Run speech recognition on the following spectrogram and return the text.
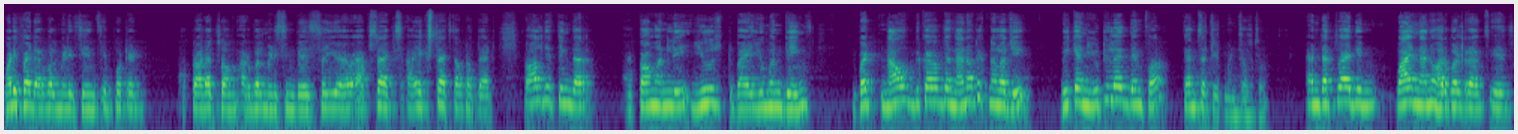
modified herbal medicines, imported products from herbal medicine base. So you have abstracts, uh, extracts out of that. So all these things are uh, commonly used by human beings. But now because of the nanotechnology, we can utilize them for cancer treatments also. And that's why the why nano herbal drugs is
